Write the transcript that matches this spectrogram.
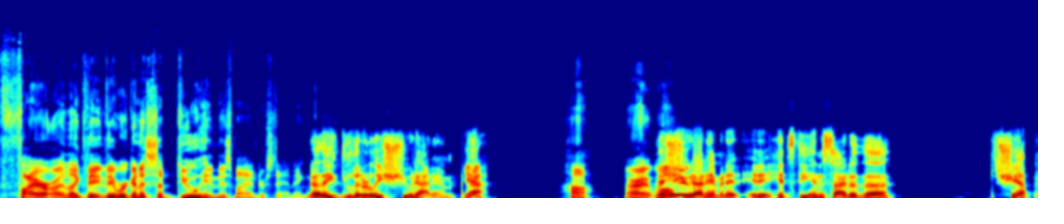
fire like they, they were gonna subdue him is my understanding. No, they literally shoot at him. Yeah. Huh. All right. They Well, shoot at him, and it and it hits the inside of the ship.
